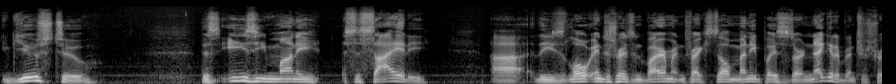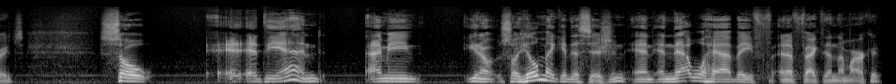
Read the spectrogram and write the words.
used to this easy money society, uh, these low interest rates environment. In fact, still many places are negative interest rates. So at the end, I mean, you know, so he'll make a decision, and, and that will have a, an effect on the market.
